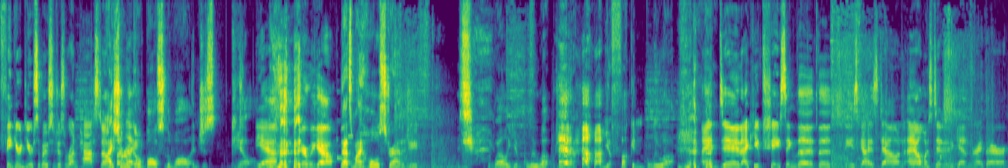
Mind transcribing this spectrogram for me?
figured you were supposed to just run past them. I sort of like, go balls to the wall and just kill. Yeah. Here we go. That's my whole strategy. Well, you blew up, Gina. you fucking blew up. I did. I keep chasing the the these guys down. I almost did it again right there.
